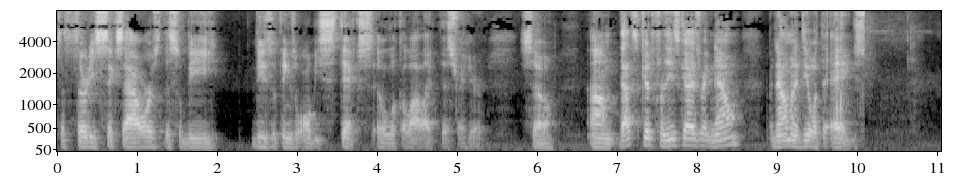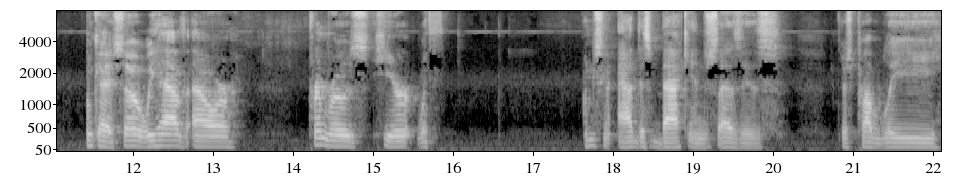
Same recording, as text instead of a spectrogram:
to 36 hours, this will be, these are things will all be sticks. It'll look a lot like this right here. So um, that's good for these guys right now. But now I'm gonna deal with the eggs. Okay, so we have our primrose here with, I'm just gonna add this back in just as is. There's probably,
